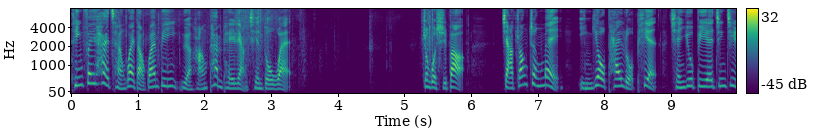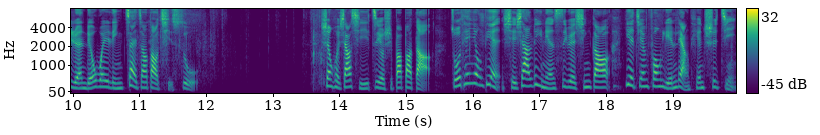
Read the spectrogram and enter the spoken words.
停飞害惨外岛官兵，远航判赔两千多万。中国时报假装正妹引诱拍裸片，前 UBA 经纪人刘维林再遭到起诉。生活消息，自由时报报道，昨天用电写下历年四月新高，夜间风连两天吃紧，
